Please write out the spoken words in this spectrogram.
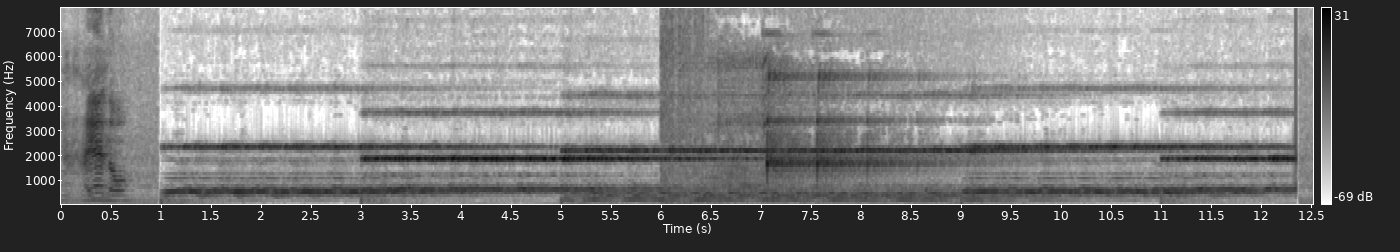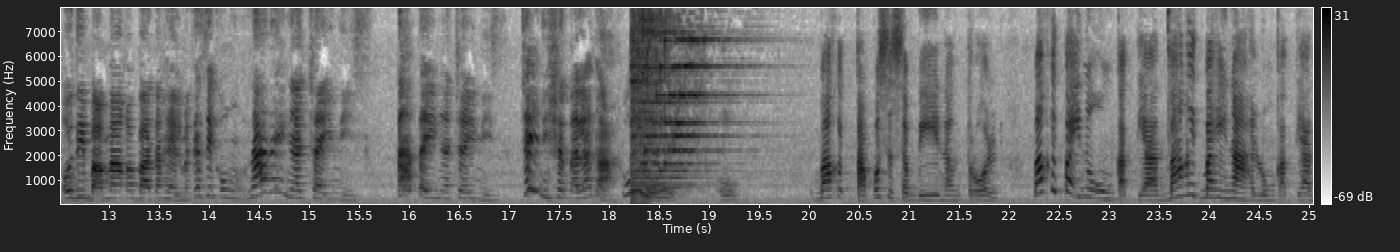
Mm-mm. Ayan, oh. O di ba mga kabatang helmet kasi kung nanay niya Chinese, tatay niya Chinese, Chinese siya talaga. Oo. Oh. Bakit tapos sasabihin ng troll, bakit pa inuungkat yan? Bakit ba hinahalungkat yan?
